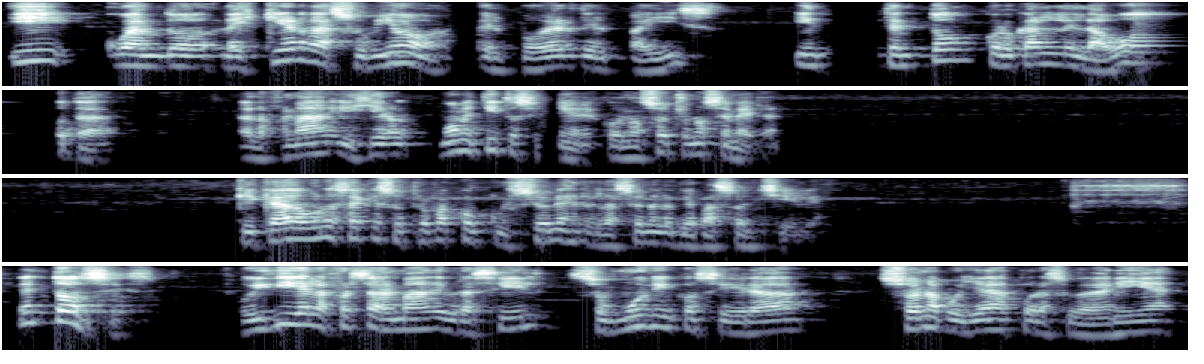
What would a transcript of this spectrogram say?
Y cuando la izquierda asumió el poder del país, intentó colocarle la bota a la FMA y dijeron, momentito señores, con nosotros no se metan. Que cada uno saque sus propias conclusiones en relación a lo que pasó en Chile. Entonces, hoy día las Fuerzas Armadas de Brasil son muy bien consideradas, son apoyadas por la ciudadanía,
